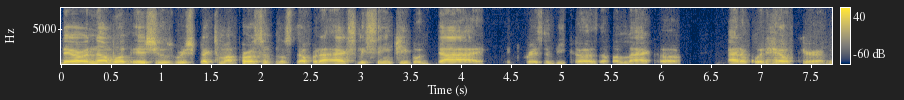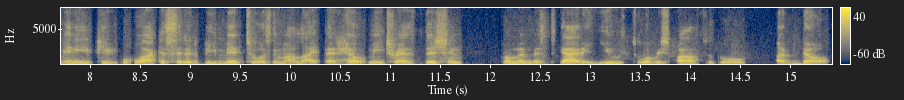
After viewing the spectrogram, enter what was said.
there are a number of issues with respect to my personal stuff, but I actually seen people die in prison because of a lack of adequate health care. Many people who I consider to be mentors in my life that helped me transition from a misguided youth to a responsible adult.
